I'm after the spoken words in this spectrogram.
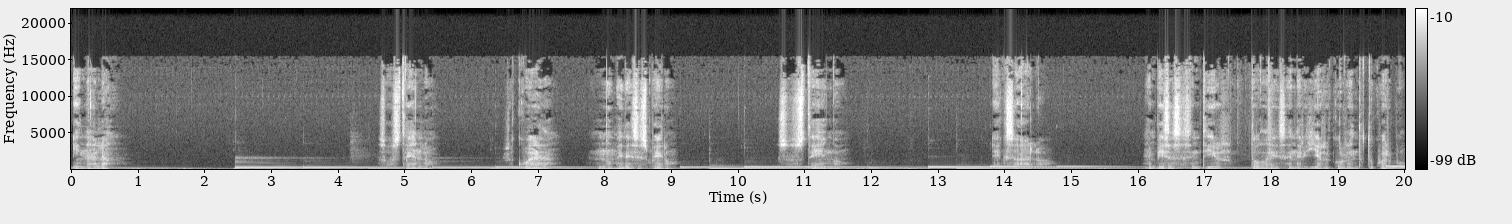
Inhala. Sosténlo. Recuerda, no me desespero. Sostengo. Exhalo empiezas a sentir toda esa energía recorriendo tu cuerpo.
